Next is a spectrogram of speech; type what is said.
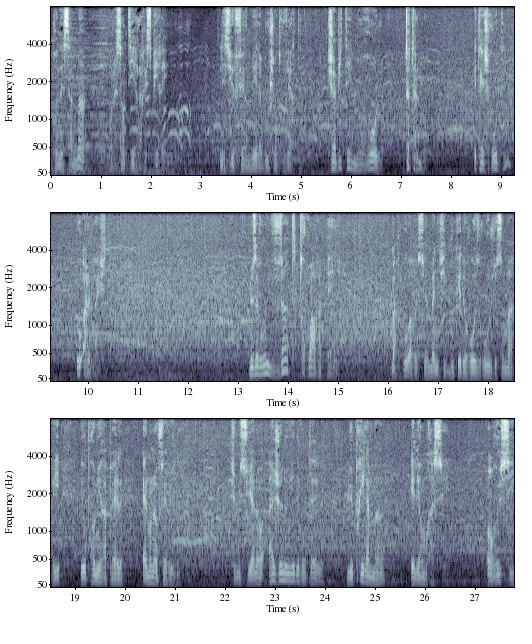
prenait sa main pour la sentir, la respirer. Les yeux fermés, la bouche entr'ouverte. J'habitais mon rôle totalement. Étais-je Rodi ou Albrecht? Nous avons eu 23 rappels. Margot a reçu un magnifique bouquet de roses rouges de son mari et au premier appel, elle m'en a offert une. Je me suis alors agenouillé devant elle, lui ai pris la main et l'ai embrassée. En Russie,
